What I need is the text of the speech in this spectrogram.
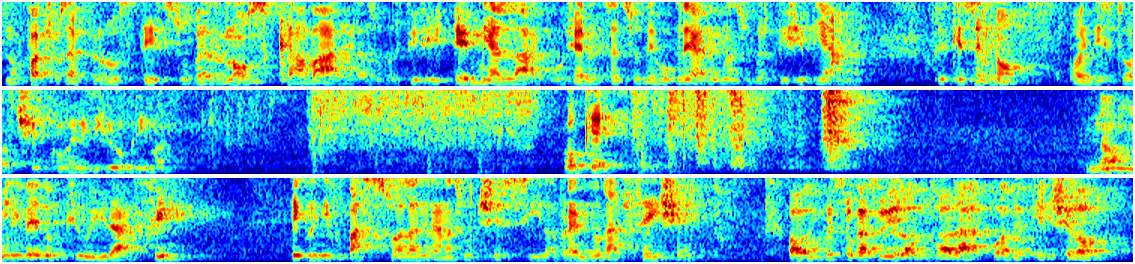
non faccio sempre lo stesso per non scavare la superficie e mi allargo, cioè nel senso devo creare una superficie piana, perché se no poi distorce, come vi dicevo prima. Ok, non li vedo più i graffi e quindi passo alla grana successiva, prendo la 600. Oh, in questo caso io la uso ad acqua perché ce l'ho,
